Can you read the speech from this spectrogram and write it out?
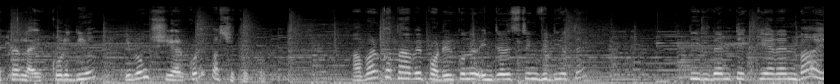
একটা লাইক করে দিও এবং শেয়ার করে পাশে থেকো। আবার কথা হবে পরের কোনো ইন্টারেস্টিং ভিডিওতে till then take care and bye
